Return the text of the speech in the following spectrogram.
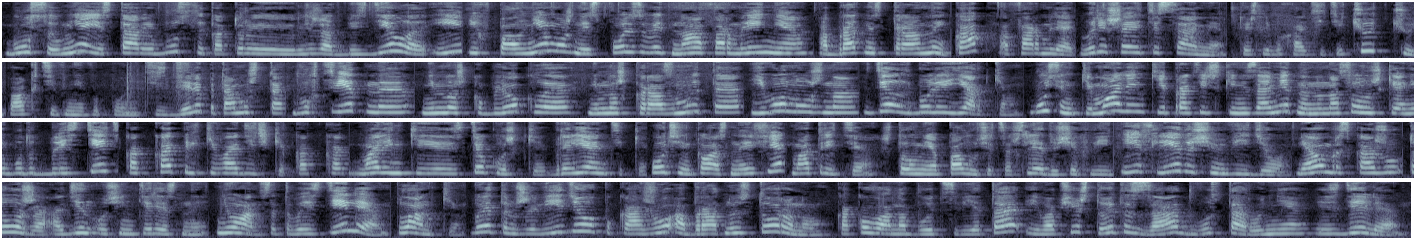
бусы. У меня есть старые бусы, которые лежат без дела, и их вполне можно использовать на оформление обратной стороны. Как оформлять? Вы решаете сами. То есть, если вы хотите чуть-чуть поактивнее выполнить изделие, потому что двухцветное, немножко блеклое, немножко размытое. Его нужно сделать более ярким. Бусинки маленькие, практически незаметны, но на солнышке они будут блестеть, как капельки водички, как, как маленькие стеклышки, бриллиантики. Очень классный эффект. Смотрите, что у меня получится в следующих видео. И в следующем видео я вам расскажу тоже один очень интересный нюанс этого изделия – планки. В этом же видео покажу обратную сторону, какого она будет цвета и вообще, что это за двустороннее изделие.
